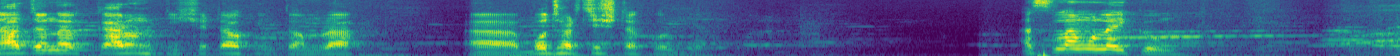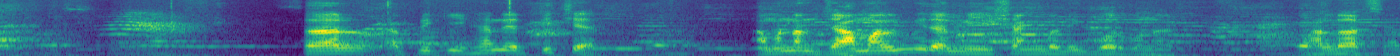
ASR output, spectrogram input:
না জানার কারণ কি সেটাও কিন্তু আমরা বোঝার চেষ্টা করব। আসসালামু আলাইকুম। স্যার আপনি কি এখানের টিচার আমার নাম জামাল মির, আমি সাংবাদিক বরগুনার। ভালো আছেন?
